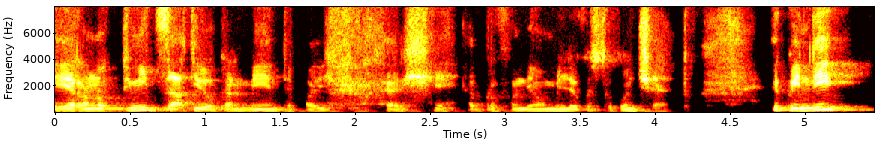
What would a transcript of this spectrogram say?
erano ottimizzati localmente, poi magari approfondiamo meglio questo concetto. E quindi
